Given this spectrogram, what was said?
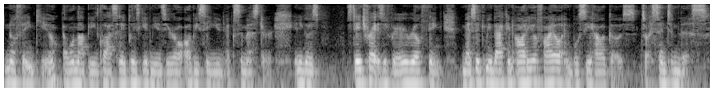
no thank you. I will not be in class today. Please give me a zero. I'll be seeing you next semester. And he goes, stage fright is a very real thing. Message me back an audio file and we'll see how it goes. So I sent him this.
